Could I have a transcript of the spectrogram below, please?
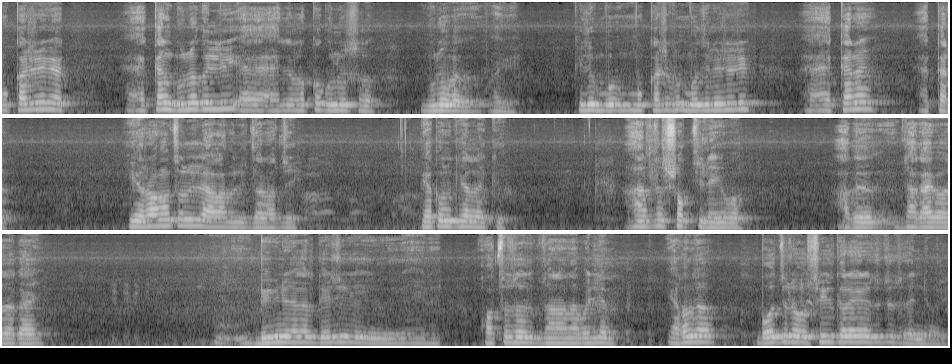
মক্কা শরীফ এক একখান গুণ করলি এক লক্ষ গুণ গুণ পাইবে কিন্তু মুখাশ মদিনা শরীফ একখানা, একখান। এ রহমতুল্লাহ দ্বারা যে বেকন কে লাগে আর তো শক্তি নেই ও। আগে জাগায় বা জাগায়। বিভিন্ন জায়গায় গেছি, কত জানা না বললাম। এখন তো বহুত অসুবিধ করে যদি জানতে পারি।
